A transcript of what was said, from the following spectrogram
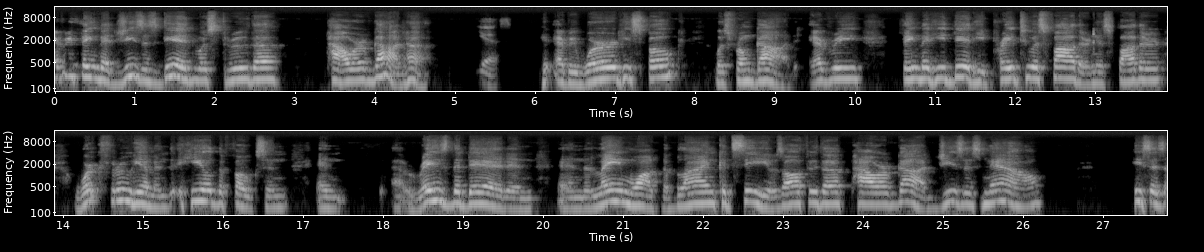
everything that Jesus did was through the power of God, huh? Yes. Every word he spoke was from God. Everything that he did, he prayed to his father, and his father worked through him and healed the folks and and uh, raised the dead and and the lame walked the blind could see it was all through the power of god jesus now he says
